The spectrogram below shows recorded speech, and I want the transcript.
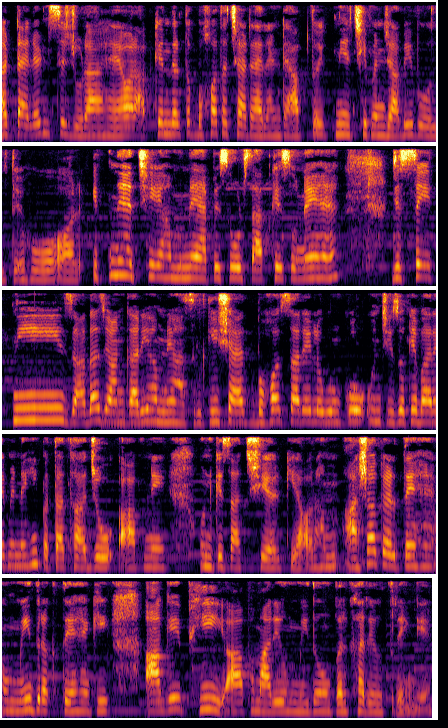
टैलेंट से जुड़ा है। और आपके अंदर तो बहुत अच्छा टैलेंट है। आप तो इतनी अच्छी पंजाबी बोलते हो और इतने अच्छे हमने एपिसोड्स आपके सुने हैं जिससे इतनी ज़्यादा जानकारी हमने हासिल की। शायद बहुत सारे लोगों को उन चीज़ों के बारे में नहीं पता था जो आपने उनके साथ शेयर किया। और हम आशा करते हैं उम्मीद रखते हैं कि आगे भी आप हमारी उम्मीदों पर खरे उतरेंगे।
